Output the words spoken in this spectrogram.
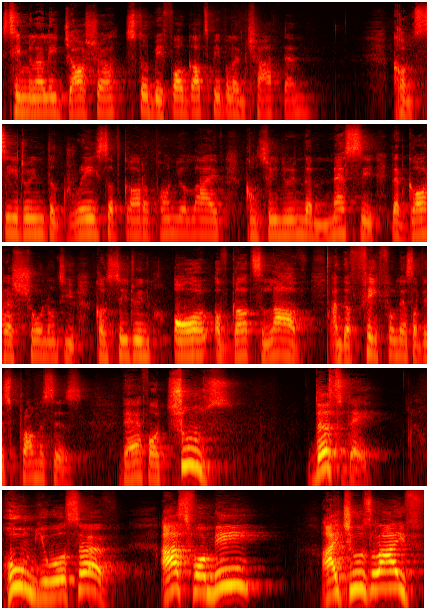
Similarly, Joshua stood before God's people and chart them considering the grace of God upon your life, considering the mercy that God has shown unto you, considering all of God's love and the faithfulness of His promises. Therefore, choose this day whom you will serve. As for me, I choose life.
